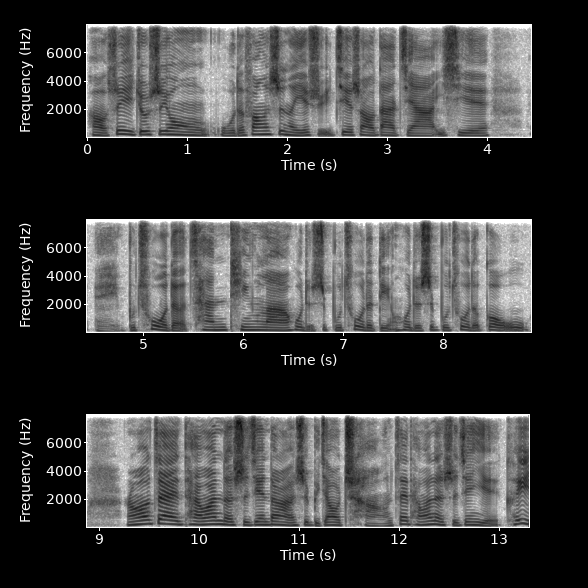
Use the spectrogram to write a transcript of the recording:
好，所以就是用我的方式呢，也许介绍大家一些。诶，不错的餐厅啦，或者是不错的点，或者是不错的购物。然后在台湾的时间当然是比较长，在台湾的时间也可以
